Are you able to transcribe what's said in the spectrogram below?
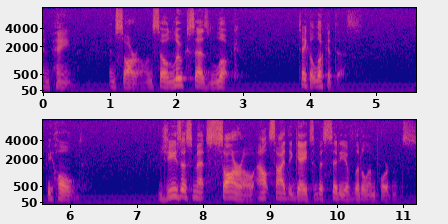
and pain and sorrow. And so Luke says, Look. Take a look at this. Behold, Jesus met sorrow outside the gates of a city of little importance.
